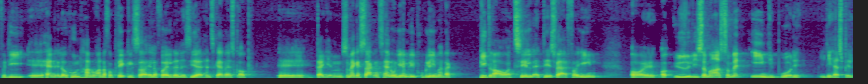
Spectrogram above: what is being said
fordi øh, han eller hun har nogle andre forpligtelser, eller forældrene siger, at han skal vaske op øh, derhjemme. Så man kan sagtens have nogle hjemlige problemer, der bidrager til, at det er svært for en at, øh, at yde lige så meget, som man egentlig burde i det her spil.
